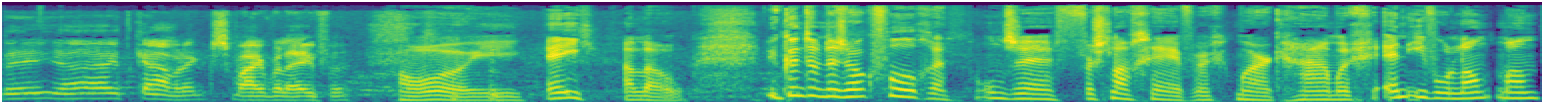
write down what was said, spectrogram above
nee, ja, het camera. Ik zwaai wel even. Hoi. Hey, hallo. U kunt hem dus ook volgen. Onze verslaggever Mark Hamer en Ivo Landman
